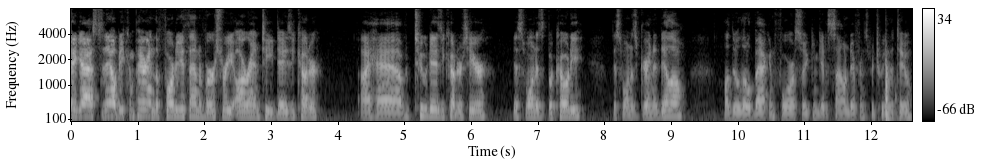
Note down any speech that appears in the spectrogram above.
Hey guys, today I'll be comparing the 40th anniversary RNT daisy cutter. I have two daisy cutters here. This one is Bocote, this one is Granadillo. I'll do a little back and forth so you can get a sound difference between the two.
